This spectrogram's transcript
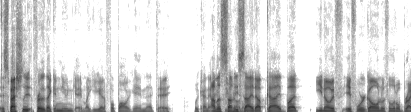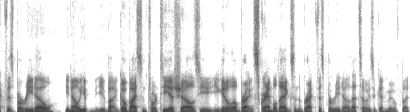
especially for like a noon game? Like you get a football game that day. What kind of? I'm a sunny side up guy, but you know, if if we're going with a little breakfast burrito, you know, you you bu- go buy some tortilla shells, you you get a little bre- scrambled eggs in the breakfast burrito. That's always a good move. But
